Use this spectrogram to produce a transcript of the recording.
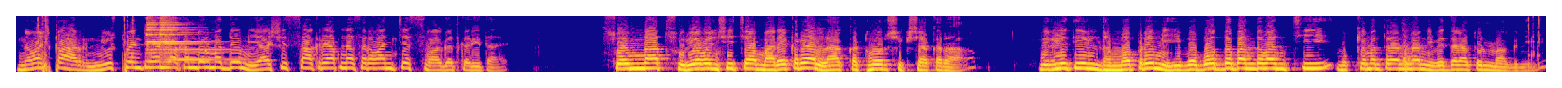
नमस्कार न्यूज ट्वेंटी वन लाखांदूरमध्ये मी आशिष साखरे आपल्या सर्वांचे स्वागत करीत आहे. सोमनाथ सूर्यवंशीच्या मारेकऱ्याला कठोर शिक्षा करा. विरलीतील धम्मप्रेमी व बौद्ध बांधवांची मुख्यमंत्र्यांना निवेदनातून मागणी.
